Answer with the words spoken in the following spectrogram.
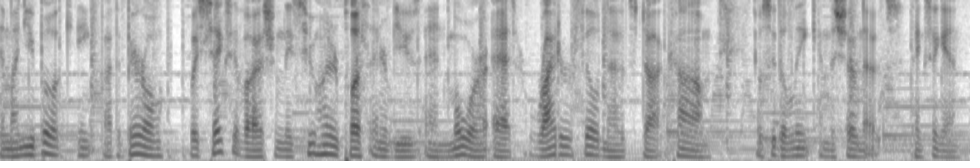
and my new book, Ink by the Barrel, which takes advice from these 200 plus interviews and more at writerfieldnotes.com. You'll see the link in the show notes. Thanks again.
